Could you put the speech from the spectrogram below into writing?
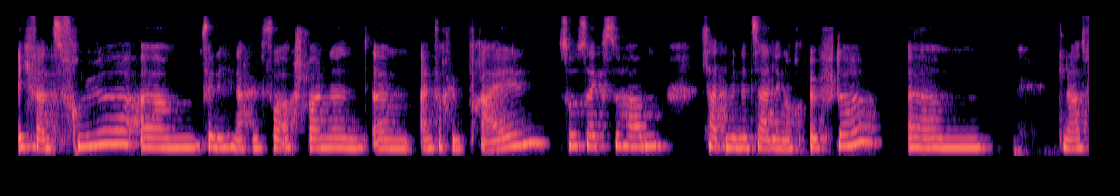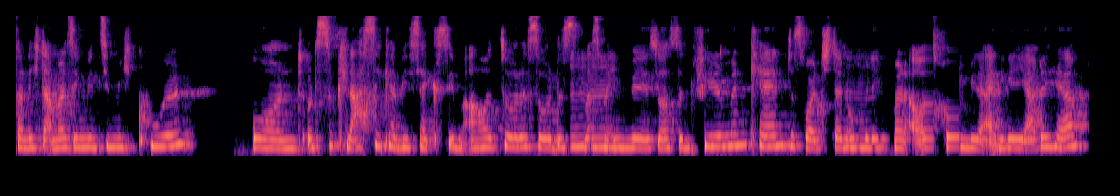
ich fand es früher, ähm, finde ich nach wie vor auch spannend, ähm, einfach im Freien so Sex zu haben. Das hatten wir eine Zeit lang auch öfter. Ähm, genau, das fand ich damals irgendwie ziemlich cool. Und, und so Klassiker wie Sex im Auto oder so, das, mhm. was man irgendwie so aus den Filmen kennt, das wollte ich dann mhm. unbedingt mal ausprobieren, wieder einige Jahre her.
